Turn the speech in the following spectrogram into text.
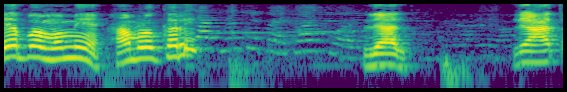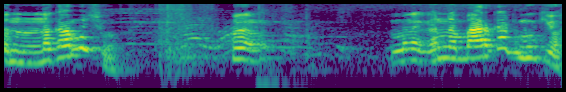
એ પણ મમ્મી સાંભળો કરી થતું લે આ તો નકામું છું. મને ઘરના બહાર કાઢ મૂક્યો.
